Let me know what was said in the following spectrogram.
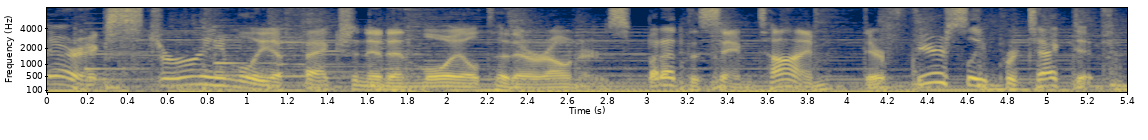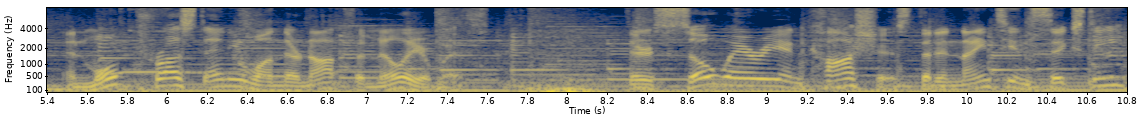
They're extremely affectionate and loyal to their owners, but at the same time, they're fiercely protective and won't trust anyone they're not familiar with. They're so wary and cautious that in 1960,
